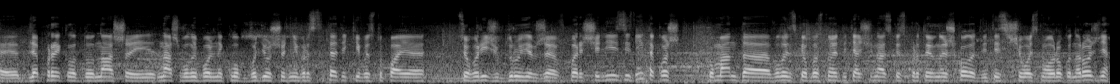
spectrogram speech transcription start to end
Е, Для прикладу, наш, наш волейбольний клуб Водюш університет, який виступає цьогоріч вдруге вже в першій лізі. І також команда Волинської обласної дитячо-юнацької спортивної школи 2008 року народження,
